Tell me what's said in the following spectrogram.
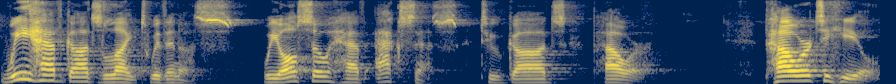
We have God's light within us. We also have access to God's power power to heal,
